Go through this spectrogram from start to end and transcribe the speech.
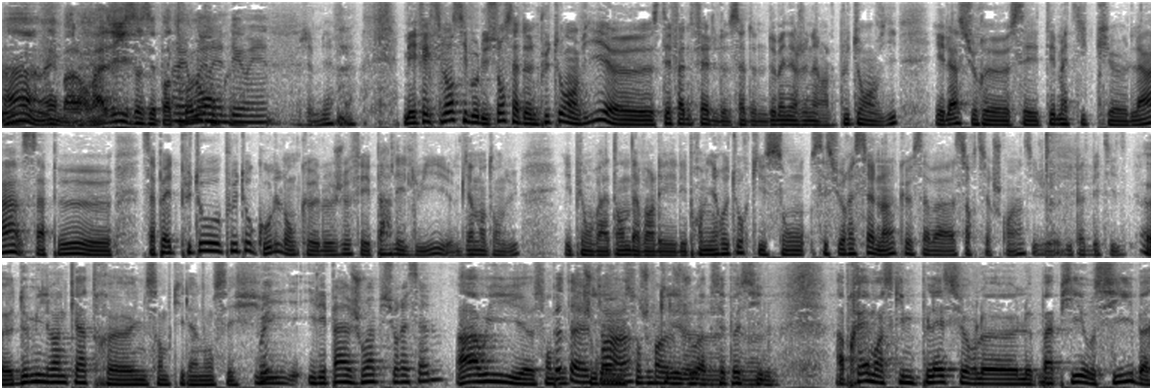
Ah, ouais, bah alors vas-y, ça c'est pas trop long. J'aime bien faire. Mais effectivement, Civolution, ça donne plutôt envie. Euh, Stéphane Feld, ça donne de manière générale plutôt envie. Et là, sur euh, ces thématiques-là, ça peut, euh, ça peut être plutôt, plutôt cool. Donc euh, le jeu fait parler de lui, bien entendu. Et puis on va attendre d'avoir les, les premiers retours qui sont, c'est sur SL hein, que ça va sortir, je crois, hein, si je dis pas de bêtises. Euh, 2024, euh, il me semble qu'il a annoncé. Oui. Il est pas jouable sur SL Ah oui, euh, sans doute Peut-être, qu'il hein, qu'il est jouable, c'est possible. Après, moi, ce qui me plaît sur le, le papier aussi, bah,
